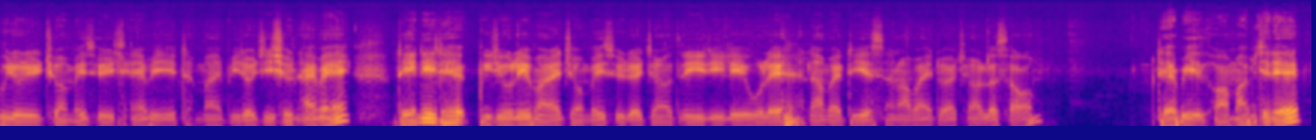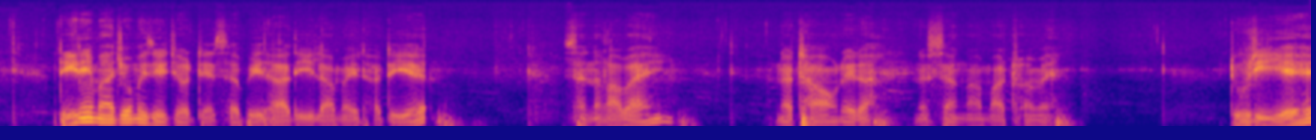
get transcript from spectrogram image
ဗီဒီယိုတွေကျွန်တော်မိတ်ဆွေချင်းနဲ့ပြင်ထပ်မှပြီးတော့ကြည့်ရှုနိုင်မယ်ဒီနေ့တဲ့ဗီဒီယိုလေးမှာလည်းကျွန်တော်မိတ်ဆွေတွေကျွန်တော် 3D လေးကိုလည်းလာမယ့် TSN နောက်ပိုင်းအတွက်ကျွန်တော်လက်ဆောင်ထည့်ပေးသွားမှာဖြစ်တယ် ဒီနေ့မှာကျွန်တော်မိတ်ဆွေကျွန်တော်တင်ဆက်ပေးထားဒီလာမယ့်ထားတည်းရဲ့ဆန္ဒလာပိုင်း2000နဲ့တာ25မှာထွန်းမယ်ဒူရီရဲ့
